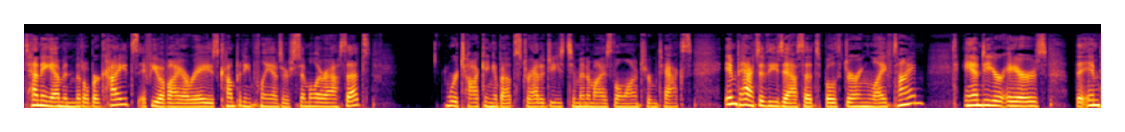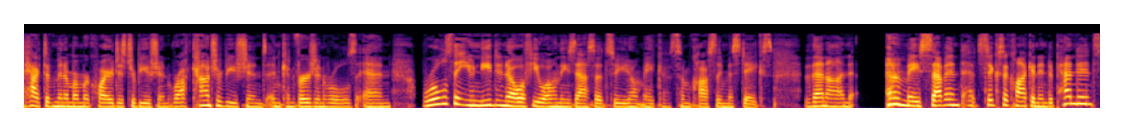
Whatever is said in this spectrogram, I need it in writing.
10 a.m. in Middleburg Heights. If you have IRAs, company plans, or similar assets, we're talking about strategies to minimize the long term tax impact of these assets, both during lifetime and to your heirs, the impact of minimum required distribution, Roth contributions, and conversion rules, and rules that you need to know if you own these assets so you don't make some costly mistakes. Then on May 7th at 6 o'clock in Independence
